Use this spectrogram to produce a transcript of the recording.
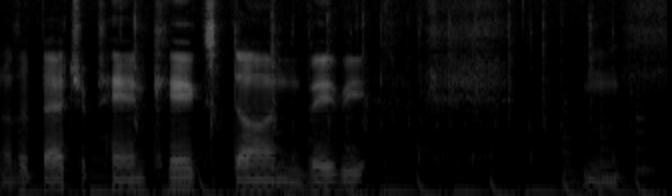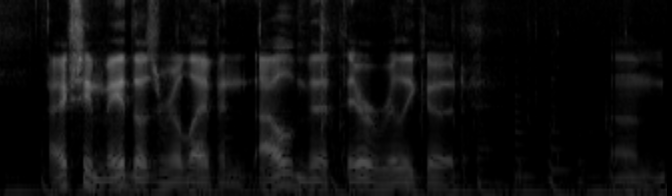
Another batch of pancakes done, baby. Mm. I actually made those in real life, and I'll admit they were really good. Um,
